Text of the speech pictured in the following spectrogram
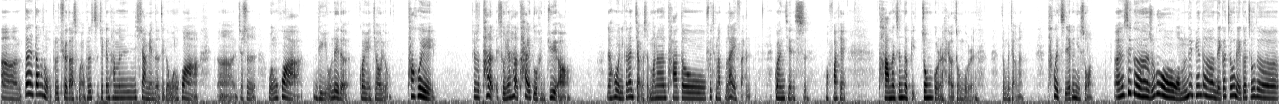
嗯，但是当时我不是去了大使馆，我是直接跟他们下面的这个文化。呃，就是文化旅游类的官员交流，他会，就是他首先他的态度很倔傲，然后你跟他讲什么呢，他都非常的不耐烦。关键是我发现，他们真的比中国人还要中国人。怎么讲呢？他会直接跟你说，哎，这个如果我们那边的哪个州哪个州的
